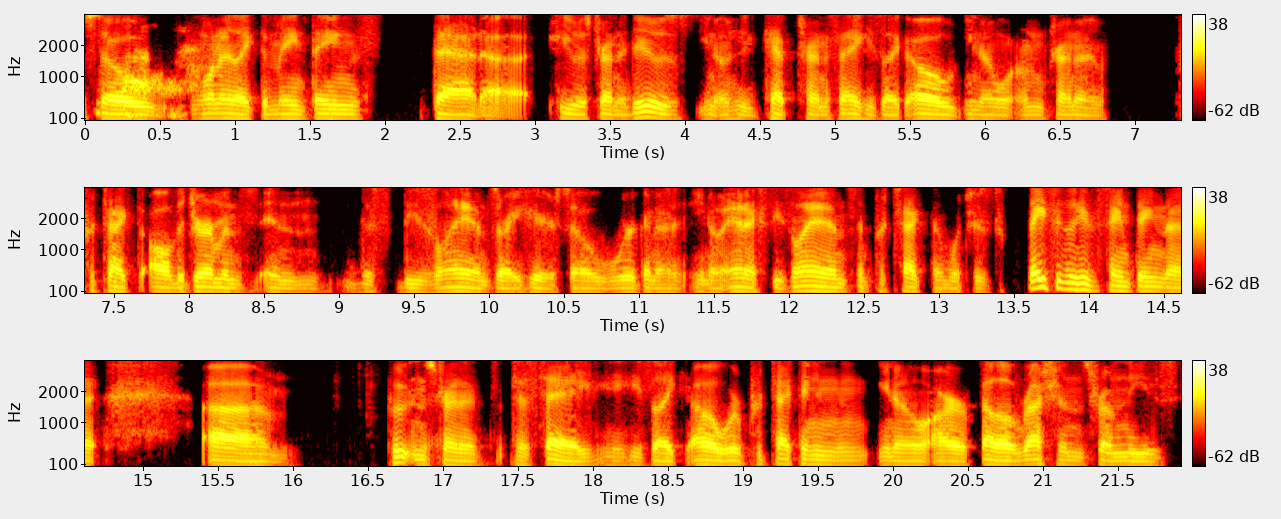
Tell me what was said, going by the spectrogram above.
so one of like the main things that uh, he was trying to do is, you know, he kept trying to say, he's like, oh, you know, I'm trying to protect all the Germans in this these lands right here. So we're gonna, you know, annex these lands and protect them, which is basically the same thing that um, Putin's trying to, to say. He's like, oh, we're protecting, you know, our fellow Russians from these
